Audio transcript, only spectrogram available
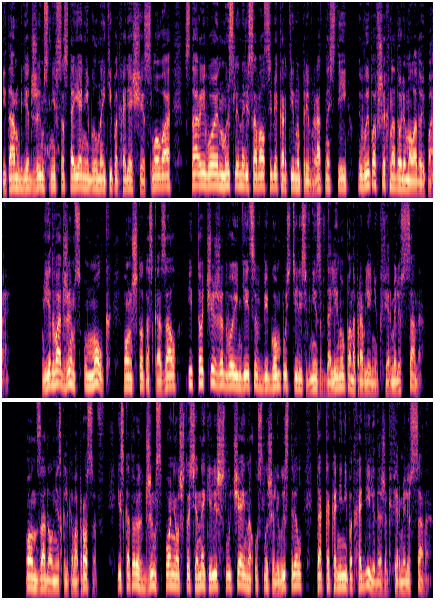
и там, где Джимс не в состоянии был найти подходящее слово, старый воин мысленно рисовал себе картину превратностей, выпавших на долю молодой пары. Едва Джимс умолк, он что-то сказал, и тотчас же двое индейцев бегом пустились вниз в долину по направлению к ферме Люссана. Он задал несколько вопросов, из которых Джимс понял, что сенеки лишь случайно услышали выстрел, так как они не подходили даже к ферме Люссана.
